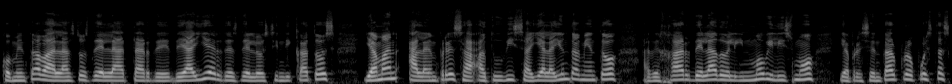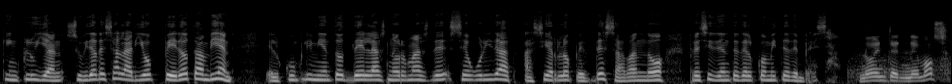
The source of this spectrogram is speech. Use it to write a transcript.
comenzaba a las 2 de la tarde de ayer. Desde los sindicatos llaman a la empresa, a Tuvisa y al ayuntamiento a dejar de lado el inmovilismo y a presentar propuestas que incluyan subida de salario, pero también el cumplimiento de las normas de seguridad. Asier López de Sabando, presidente del comité de empresa. No entendemos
